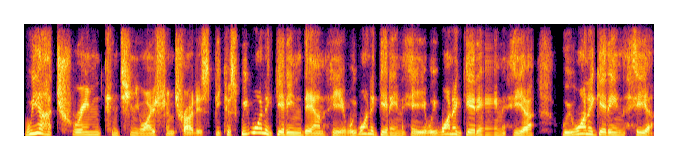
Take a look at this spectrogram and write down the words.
We are trend continuation traders because we wanna get in down here, we wanna get in here, we wanna get in here, we wanna get in here.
